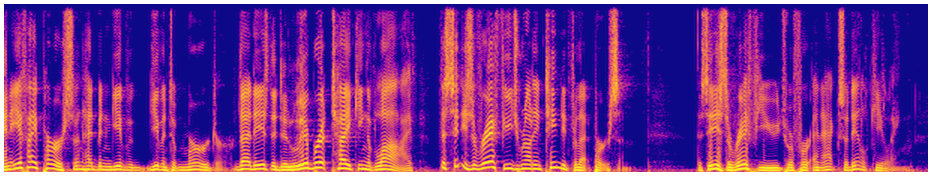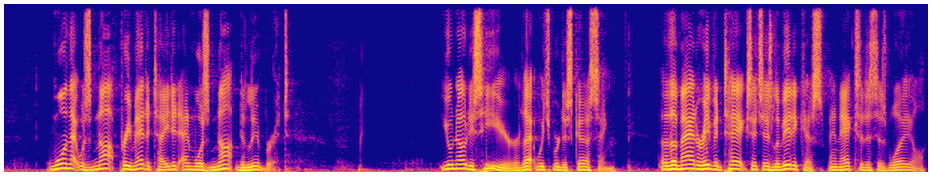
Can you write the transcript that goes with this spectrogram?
And if a person had been given, given to murder, that is, the deliberate taking of life, the cities of refuge were not intended for that person. The cities of refuge were for an accidental killing, one that was not premeditated and was not deliberate. You'll notice here that which we're discussing. The matter, even texts such as Leviticus and Exodus as well,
